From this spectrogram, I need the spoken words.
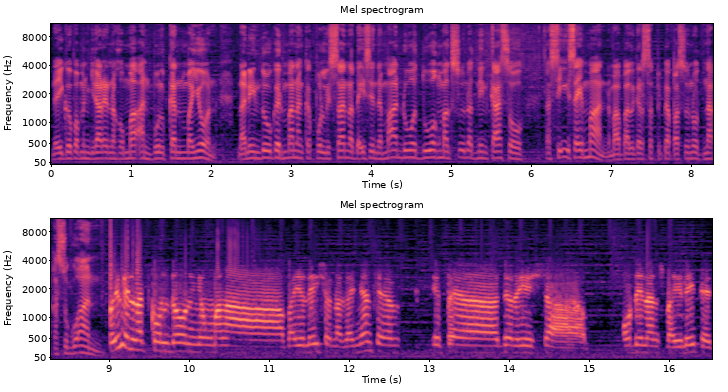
na igo pa man ginari na humaan bulkan mayon. Nanindugan man ang kapulisan na daisin na maduwa-duwang magsunod nin kaso sa siisay man na mabalgar sa pipapasunod na kasuguan. We will not condone yung mga violation na ganyan, sir. If uh, there is uh, ordinance violated,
